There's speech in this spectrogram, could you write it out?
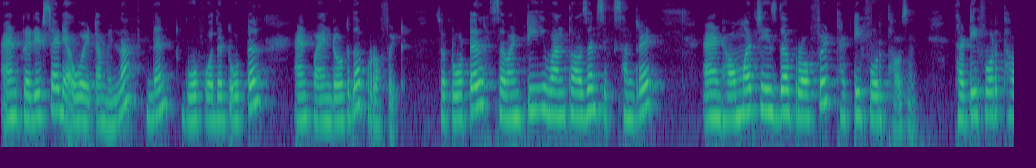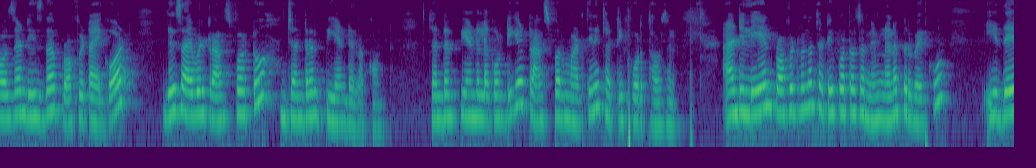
ಆ್ಯಂಡ್ ಕ್ರೆಡಿಟ್ ಸೈಡ್ ಯಾವ ಐಟಮ್ ಇಲ್ಲ. Then go for the total and find out the profit so total seventy one thousand six hundred and how much is the profit thirty four thousand thirty four thousand is the profit I got this I will transfer to general P and L account general P and L ಅಕೌಂಟಿಗೆ ಟ್ರಾನ್ಸ್ಫರ್ ಮಾಡ್ತೀನಿ ತರ್ಟಿ ಫೋರ್ ಥೌಸಂಡ್ ಆ್ಯಂಡ್ ಇಲ್ಲಿ ಏನು ಪ್ರಾಫಿಟ್ ಬಂದ ತರ್ಟಿ ಫೋರ್ ತೌಸಂಡ್ ನಿಮ್ಗೆ ನೆನಪಿರಬೇಕು. ಇದೇ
